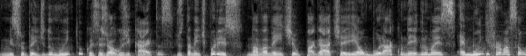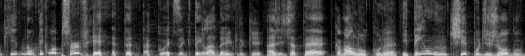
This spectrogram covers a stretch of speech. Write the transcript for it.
me surpreendido muito com esses jogos de cartas, justamente por isso. Novamente, o Pagate aí é um buraco negro, mas é muita informação que não tem como absorver. É tanta coisa que tem lá dentro que a gente até fica maluco, né? E tem um, tipo de jogo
